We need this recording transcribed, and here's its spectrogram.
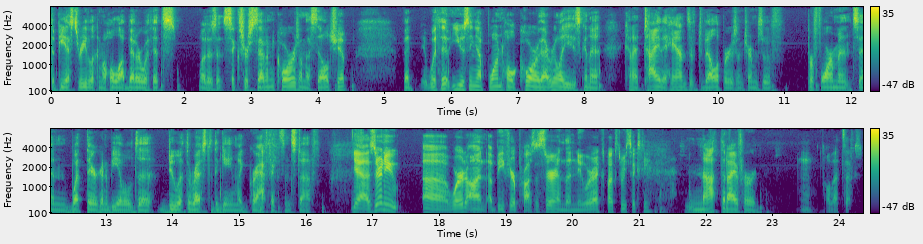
the PS3 looking a whole lot better with its what is it six or seven cores on the cell chip. But with it using up one whole core, that really is going to kind of tie the hands of developers in terms of performance and what they're going to be able to do with the rest of the game, like graphics and stuff. Yeah, is there any uh, word on a beefier processor in the newer Xbox 360? Not that I've heard. Oh, that sucks.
